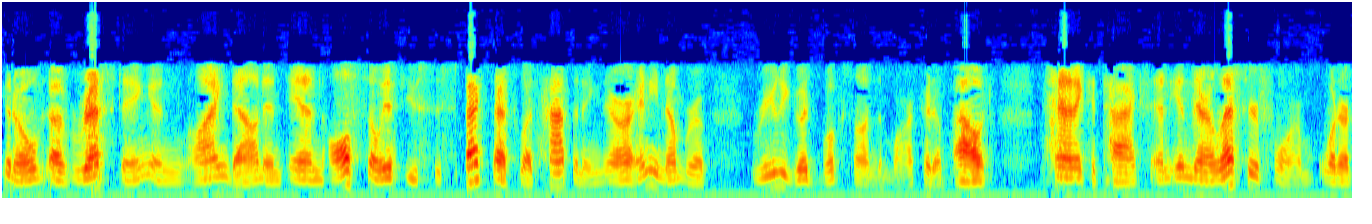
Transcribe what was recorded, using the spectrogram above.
you know, uh, resting and lying down, and and also if you suspect that's what's happening, there are any number of really good books on the market about panic attacks, and in their lesser form, what are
